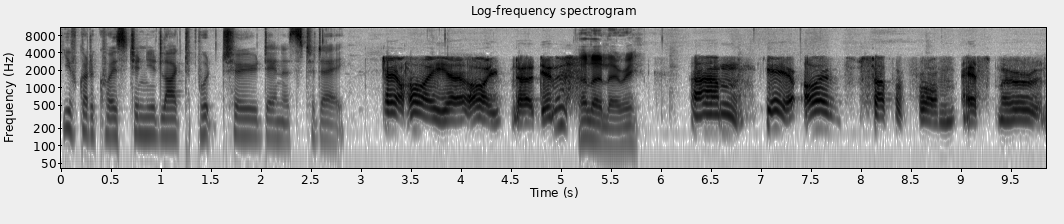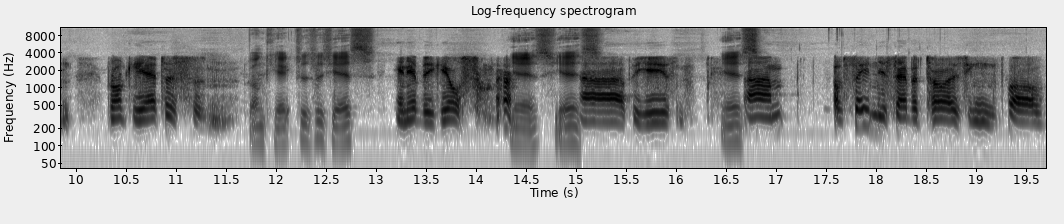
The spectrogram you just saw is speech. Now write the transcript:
you've got a question you'd like to put to Dennis today. Oh, hi, uh, hi, uh, Dennis. Hello, Larry. Um, yeah, I've suffered from asthma and bronchitis and bronchiectasis, yes, and everything else. yes, yes. Uh, for years. Yes. Um, I've seen this advertising of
